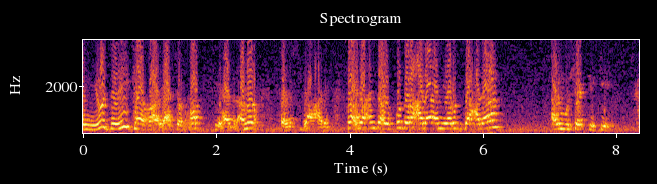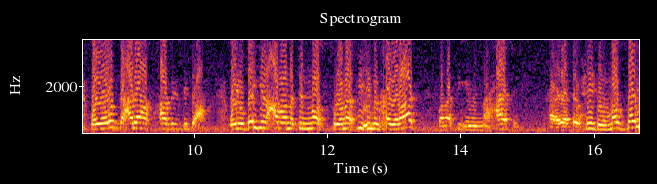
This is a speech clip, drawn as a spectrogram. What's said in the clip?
أن يدرك غايات الرب في هذا الأمر فيصبح عليه فهو عنده القدرة على أن يرد على المشككين ويرد على أصحاب البدع ويبين عظمة النص وما فيه من خيرات وما فيه من محاسن. هذا توحيد المصدر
